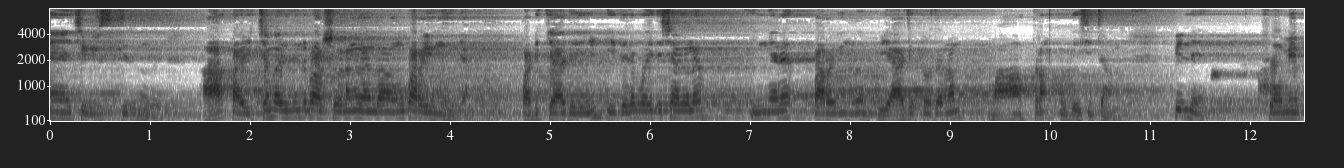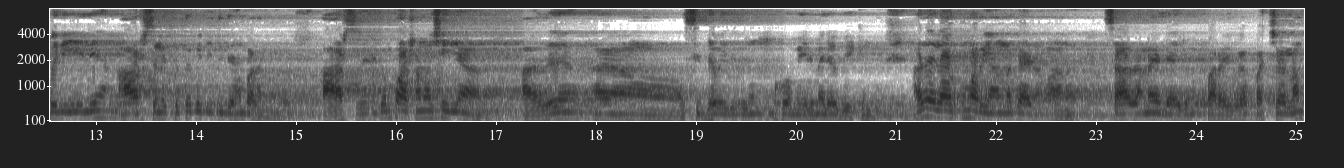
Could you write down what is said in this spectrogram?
ഏഹ്, ചികിത്സിച്ചിരുന്നത്. ആ കഴിച്ച മരുന്നിന്റെ പാർശ്വഫലങ്ങൾ എന്താണെന്ന് പറയുന്നില്ല. പഠിക്കാതെയും ഇതര വൈദ്യശാഖകളെ ഇങ്ങനെ പറയുന്നതും വ്യാജപ്രചരണം മാത്രം ഉദ്ദേശിച്ചാണ്. പിന്നെ ഹോമിയോപ്പതിയിൽ ആർസനിക്കത്തെ പറ്റിയിട്ട് ഇദ്ദേഹം പറയുന്നത് ആർസനിക്കം പാഷണം ശരിയാണ്. അത് സിദ്ധവൈദ്യത്തിനും ഹോമിയോയിലും എല്ലാം ഉപയോഗിക്കുന്നത് അത് എല്ലാവർക്കും അറിയാവുന്ന കാര്യമാണ്. സാധാരണ എല്ലാവരും പറയുക പച്ചവെള്ളം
